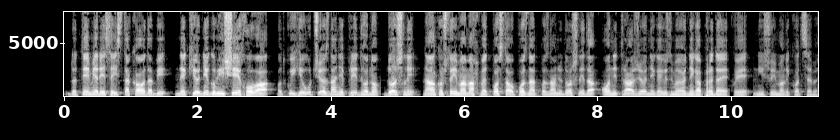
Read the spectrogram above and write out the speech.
Do te mjere se istakao da bi neki od njegovih šehova, od kojih je učio znanje prethodno, došli, nakon što Imam Ahmed postao poznat po znanju, došli da oni traže od njega i uzimaju od njega predaje koje nisu imali kod sebe.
